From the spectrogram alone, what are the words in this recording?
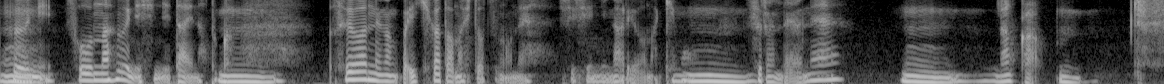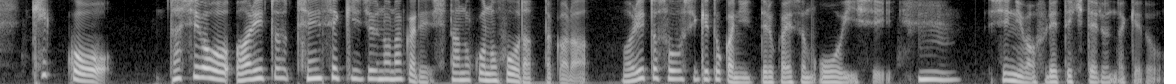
うん風に、そんな風に死にたいなとか、うん。それはね、なんか生き方の一つのね、指針になるような気うもん。するんだよね。うん。なんか、うん。結構、私は割と親戚中の中で下の子の方だったから、割と葬式とかに行ってる回数も多いし、うん。死には触れてきてるんだけど、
